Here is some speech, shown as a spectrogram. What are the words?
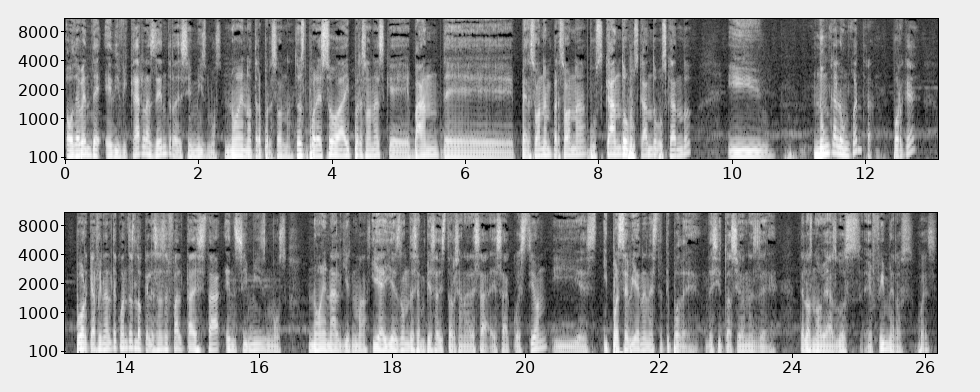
o deben de edificarlas dentro de sí mismos, no en otra persona. Entonces por eso hay personas que van de persona en persona buscando, buscando, buscando y nunca lo encuentran. ¿Por qué? Porque a final de cuentas lo que les hace falta está en sí mismos, no en alguien más. Y ahí es donde se empieza a distorsionar esa, esa cuestión y, es, y pues se vienen este tipo de, de situaciones de, de los noviazgos efímeros, pues.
